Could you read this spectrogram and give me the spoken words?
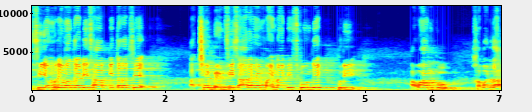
सीएम रेवंत रेड्डी साहब की तरफ़ से अच्छे बेनिफिट्स आ रहे हैं। माइनॉरिटीज़ को पूरी आवाम को। खबरदार।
